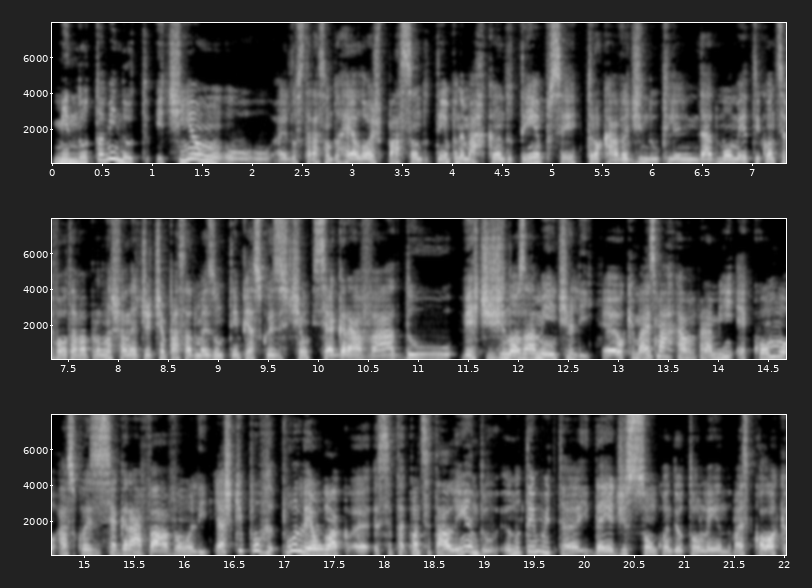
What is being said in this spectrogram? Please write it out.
minuto a minuto. E tinha um, a ilustração do relógio passando o tempo, né? Marcando o tempo. Você trocava de núcleo em dado momento. E quando você voltava pra lanchonete, já tinha passado mais um tempo e as coisas tinham se agravado vertiginosamente ali. É, o que mais marcava para mim é como as coisas se agravavam ali. E acho que por, por ler uma. É, você tá, quando você tá lendo, eu não tenho muita ideia de som quando eu tô lendo. Mas coloque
